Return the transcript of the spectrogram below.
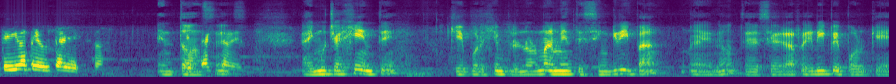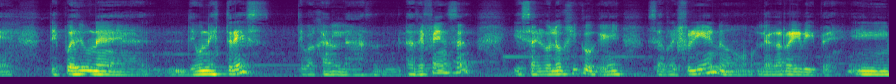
te iba a preguntar eso. Entonces, hay mucha gente que, por ejemplo, normalmente se engripa, ¿no? se agarra gripe porque después de, una, de un estrés te bajan las, las, defensas y es algo lógico que se resfríen o le agarre gripe. Y,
